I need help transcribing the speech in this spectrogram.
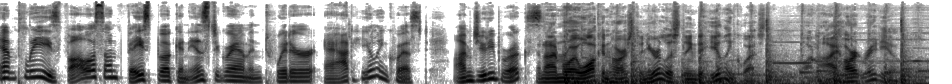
And please follow us on Facebook and Instagram and Twitter at Healing Quest. I'm Judy Brooks. And I'm Roy Walkenhorst, and you're listening to Healing Quest on iHeartRadio.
